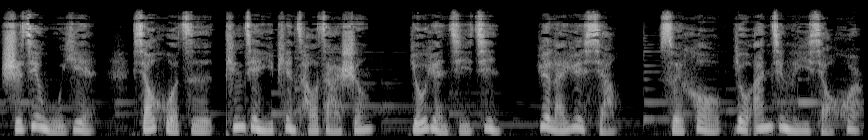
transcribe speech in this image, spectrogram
时近午夜，小伙子听见一片嘈杂声，由远及近，越来越响，随后又安静了一小会儿。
